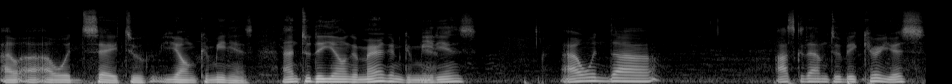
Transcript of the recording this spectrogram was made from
I, I would say to young comedians. And to the young American comedians, I would uh, ask them to be curious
